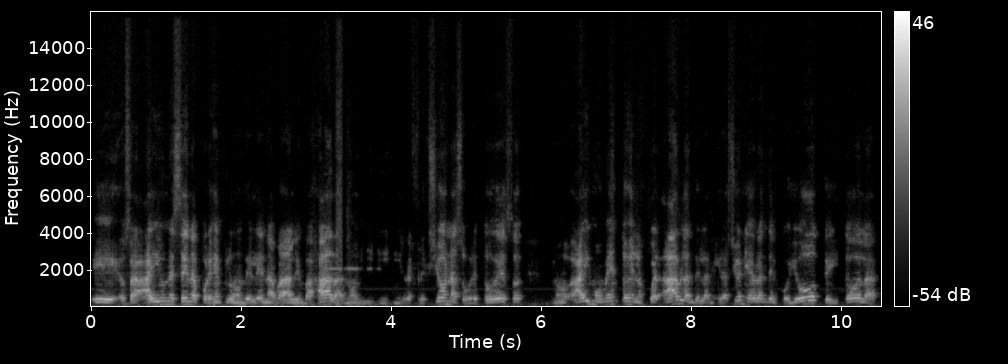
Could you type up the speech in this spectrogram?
Eh, o sea, hay una escena, por ejemplo, donde Elena va a la embajada, ¿no? Y, reflexiona sobre todo eso, ¿no? Hay momentos en los cuales hablan de la migración y hablan del coyote y toda la,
